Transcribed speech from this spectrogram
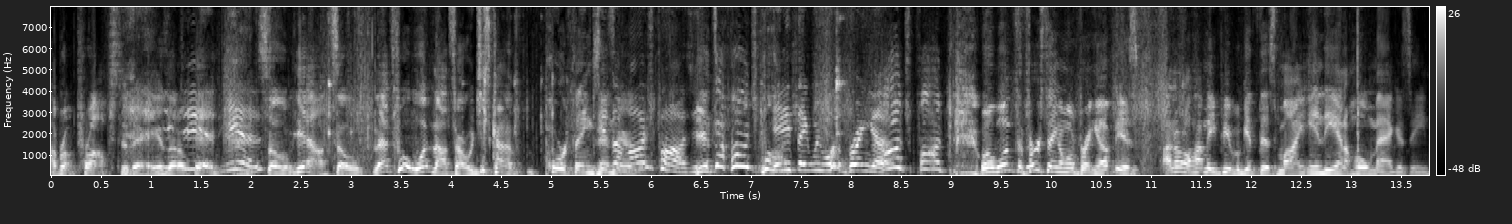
I brought props today. Is that okay? did, yes. So yeah, so that's what whatnots are. We just kind of pour things in there. It's a hodgepodge. It's a hodgepodge. Anything we want to bring up. Hodgepodge. Well, one the first thing I want to bring up is I don't know how many people get this My Indiana Home magazine.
